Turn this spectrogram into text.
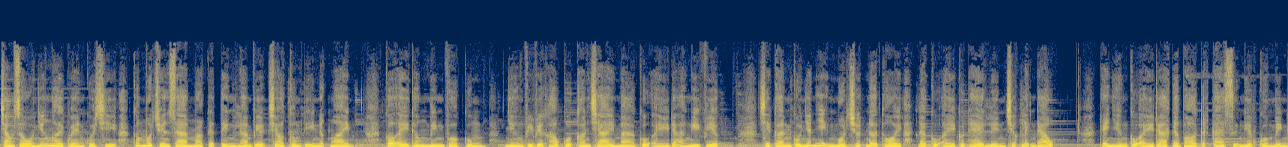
Trong số những người quen của chị có một chuyên gia marketing làm việc cho công ty nước ngoài. Cô ấy thông minh vô cùng, nhưng vì việc học của con trai mà cô ấy đã nghỉ việc. Chỉ cần cô nhẫn nhịn một chút nữa thôi là cô ấy có thể lên chức lãnh đạo. Thế nhưng cô ấy đã từ bỏ tất cả sự nghiệp của mình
